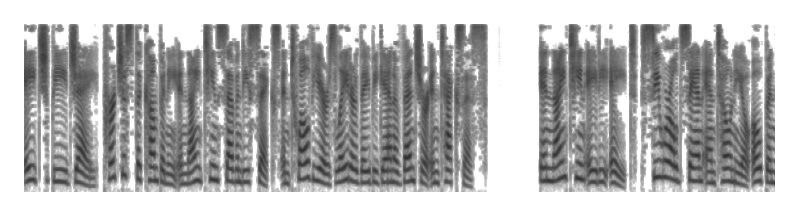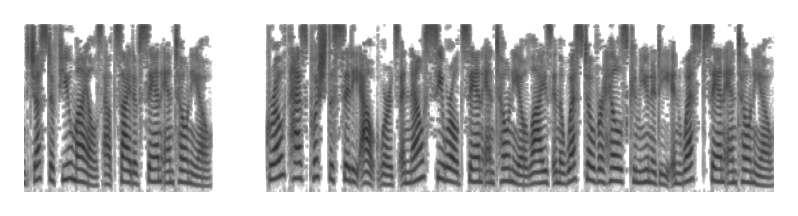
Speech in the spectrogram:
HBJ purchased the company in 1976 and 12 years later they began a venture in Texas. In 1988, SeaWorld San Antonio opened just a few miles outside of San Antonio. Growth has pushed the city outwards and now SeaWorld San Antonio lies in the Westover Hills community in West San Antonio.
